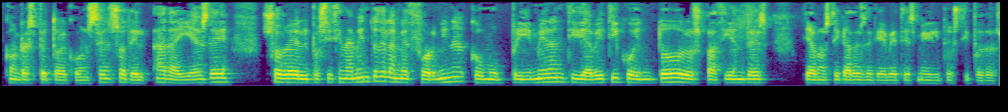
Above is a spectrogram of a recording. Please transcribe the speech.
con respecto al consenso del ADA y ASD sobre el posicionamiento de la metformina como primer antidiabético en todos los pacientes diagnosticados de diabetes mellitus tipo 2.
